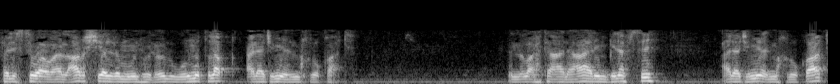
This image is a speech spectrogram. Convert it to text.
فالاستواء على العرش يلزم منه العلو المطلق على جميع المخلوقات. أن الله تعالى عالم بنفسه على جميع المخلوقات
